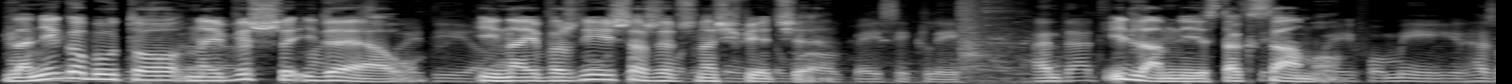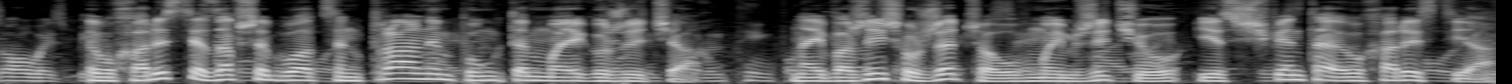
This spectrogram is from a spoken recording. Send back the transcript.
Dla niego był to najwyższy ideał i najważniejsza rzecz na świecie. I dla mnie jest tak samo. Eucharystia zawsze była centralnym punktem mojego życia. Najważniejszą rzeczą w moim życiu jest święta Eucharystia,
